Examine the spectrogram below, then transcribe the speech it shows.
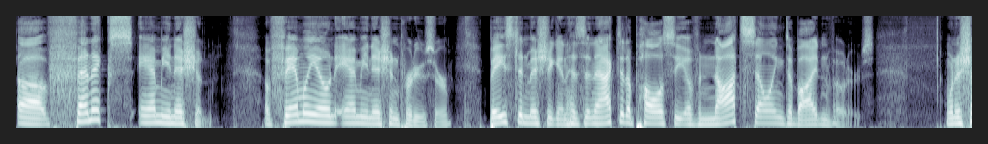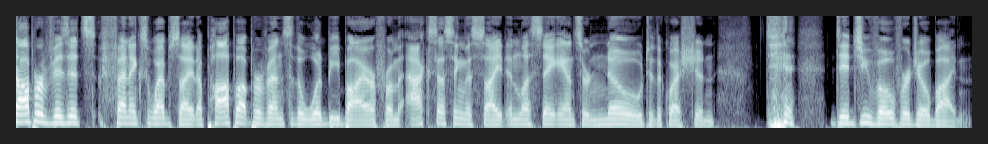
uh, Fenix Ammunition, a family owned ammunition producer based in Michigan, has enacted a policy of not selling to Biden voters. When a shopper visits Fenix website, a pop up prevents the would be buyer from accessing the site unless they answer no to the question Did you vote for Joe Biden?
